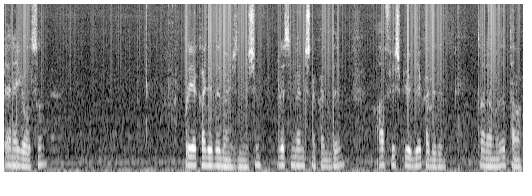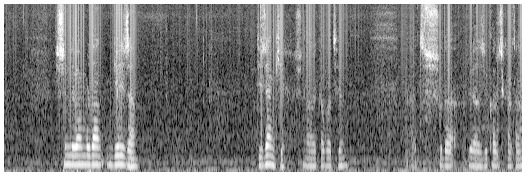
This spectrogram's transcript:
PNG olsun. Buraya kaydedememişim. Resimlerin içine kaydedelim. Afiş 1 diye kaydedelim. Taramalı tamam. Şimdi ben buradan geleceğim. Diyeceğim ki şunları kapatayım. Evet şu da biraz yukarı çıkartalım.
